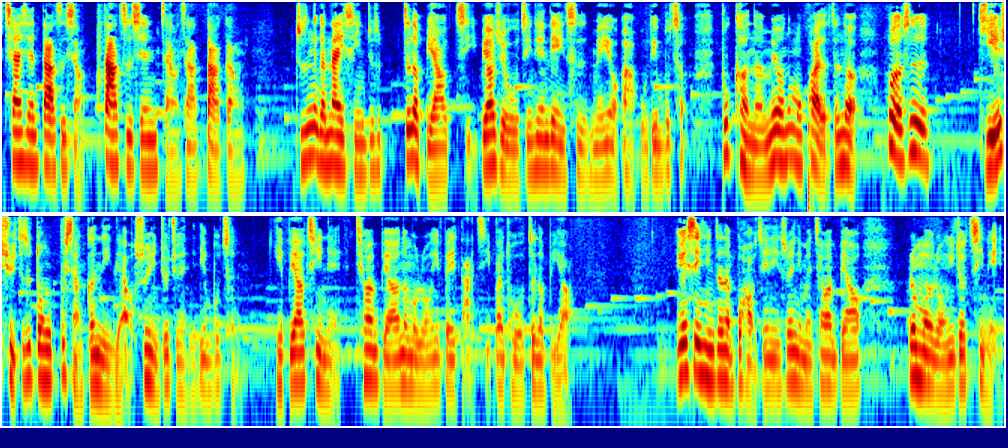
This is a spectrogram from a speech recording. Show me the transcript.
现在先大致想，大致先讲一下大纲，就是那个耐心，就是真的不要急，不要觉得我今天练一次没有啊，我练不成，不可能，没有那么快的，真的，或者是也许这只动物不想跟你聊，所以你就觉得你练不成，也不要气馁，千万不要那么容易被打击，拜托，真的不要，因为信心真的不好建立，所以你们千万不要。那么容易就气馁。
